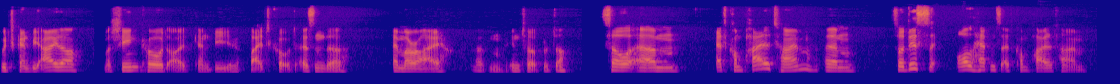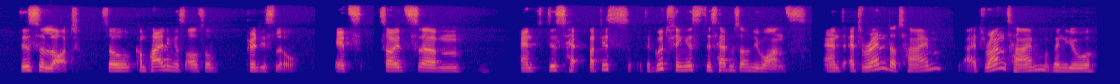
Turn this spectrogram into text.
which can be either machine code or it can be bytecode, as in the MRI um, interpreter. So um, at compile time, um, so this all happens at compile time. This is a lot. So compiling is also pretty slow. It's so it's um, and this ha- but this the good thing is this happens only once. And at render time, at runtime, when you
